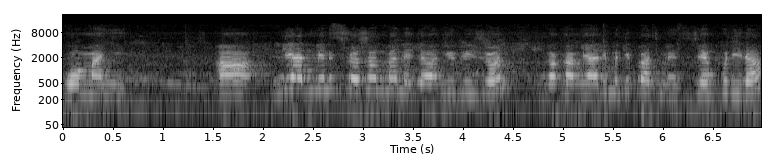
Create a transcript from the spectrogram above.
gwomanyi. Ndi administration manager wa new vision nga kamya ali mu department kyenkulira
